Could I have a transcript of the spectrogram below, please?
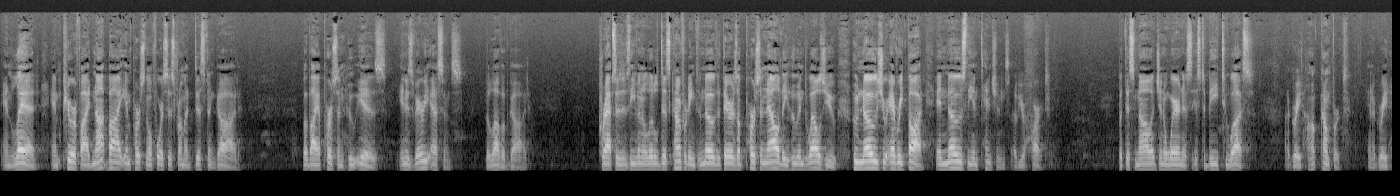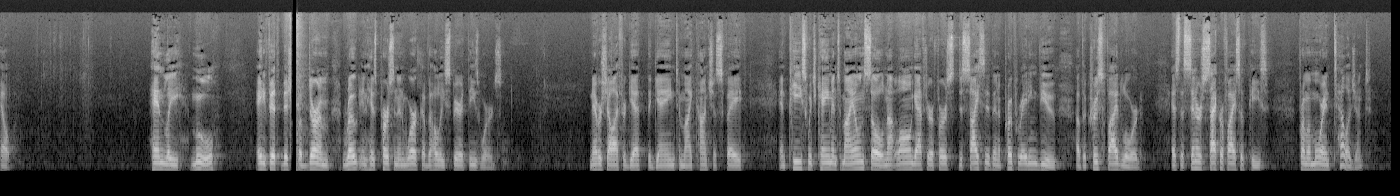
and led and purified not by impersonal forces from a distant God, but by a person who is, in his very essence, the love of God. Perhaps it is even a little discomforting to know that there is a personality who indwells you, who knows your every thought and knows the intentions of your heart. But this knowledge and awareness is to be to us a great comfort and a great help. Handley Moule, 85th Bishop of Durham, wrote in his person and work of the Holy Spirit these words Never shall I forget the gain to my conscious faith and peace which came into my own soul not long after a first decisive and appropriating view of the crucified Lord as the sinner's sacrifice of peace from a more intelligent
